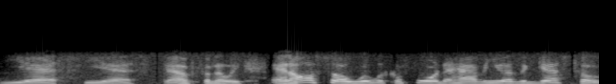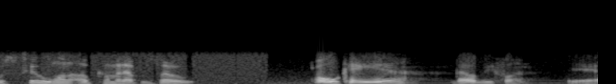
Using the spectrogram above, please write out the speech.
yes, yes, definitely. And also, we're looking forward to having you as a guest host too on an upcoming episode. Okay, yeah, that would be fun. Yeah,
